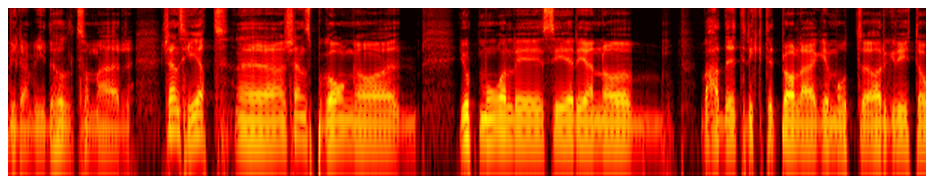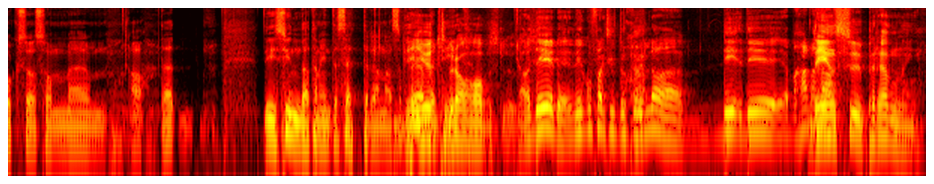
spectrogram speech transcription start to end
William Widehult som är, känns het, eh, känns på gång och gjort mål i serien och hade ett riktigt bra läge mot Örgryte också som, ja, det, det, är synd att han inte sätter den alltså Det är ju ett bra avslut. Ja det är det, det går faktiskt inte att skylla. Ja. Det, det, det är en superräddning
